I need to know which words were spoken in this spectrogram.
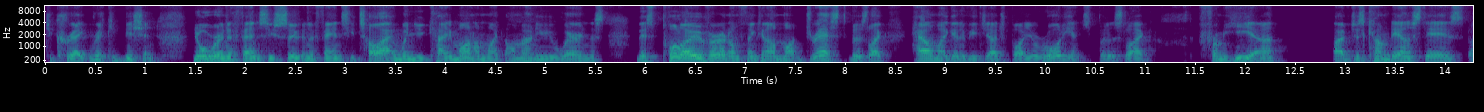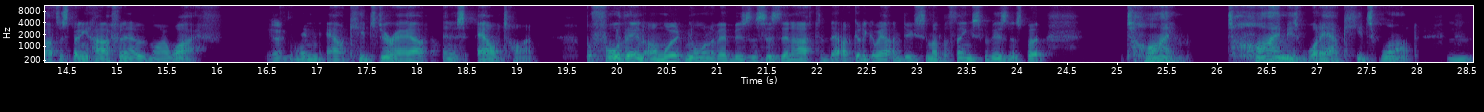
to create recognition. You're wearing a fancy suit and a fancy tie. And when you came on, I'm like, I'm only wearing this, this pullover. And I'm thinking I'm not dressed. But it's like, how am I going to be judged by your audience? But it's like, from here, I've just come downstairs after spending half an hour with my wife. Yeah. And our kids are out and it's our time before then i'm working on one of our businesses. Then after that i've got to go out and do some other things for business. But time time is what our kids want. Mm.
